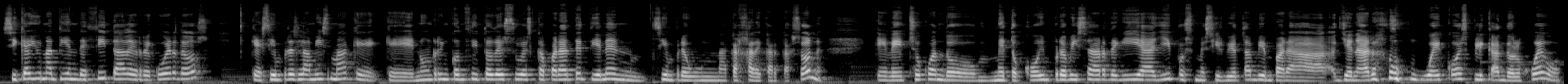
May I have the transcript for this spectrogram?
Sí que hay una tiendecita de recuerdos que siempre es la misma, que, en un rinconcito de su escaparate tienen siempre una caja de Carcassonne. Que de hecho, cuando me tocó improvisar de guía allí, pues me sirvió también para llenar un hueco explicando el juego.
